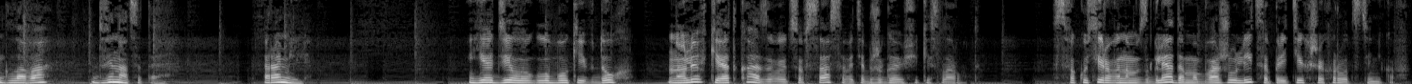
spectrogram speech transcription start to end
Глава 12. Рамиль. Я делаю глубокий вдох, но легкие отказываются всасывать обжигающий кислород. Сфокусированным взглядом обвожу лица притихших родственников.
